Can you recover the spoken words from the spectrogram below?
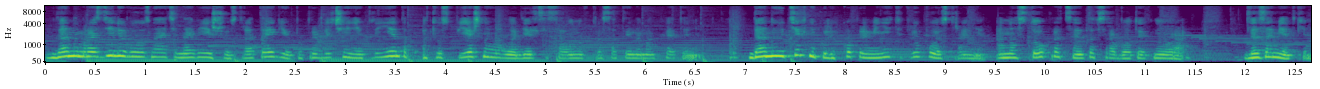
В данном разделе вы узнаете новейшую стратегию по привлечению клиентов от успешного владельца салонов красоты на Манхэттене. Данную технику легко применить в любой стране, она 100% сработает на ура. Для заметки,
